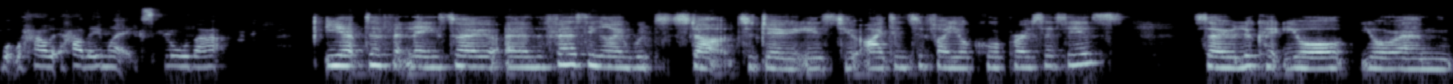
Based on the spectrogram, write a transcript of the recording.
what how, how they might explore that Yep, definitely. So uh, the first thing I would start to do is to identify your core processes. So look at your your um,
